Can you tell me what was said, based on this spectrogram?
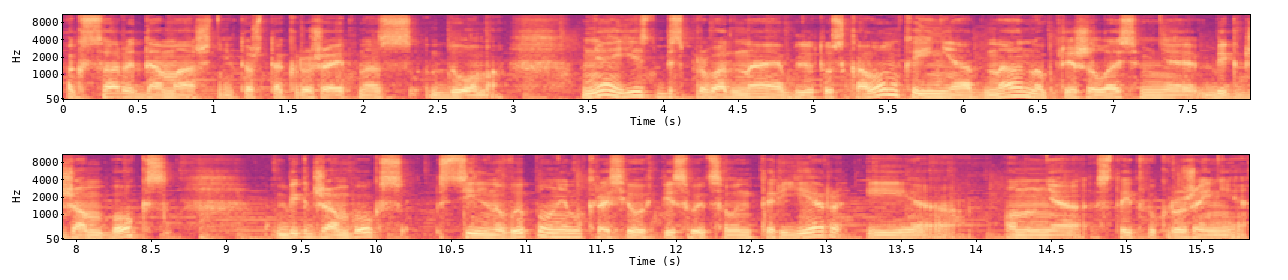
аксессуары домашние, то, что окружает нас дома. У меня есть беспроводная Bluetooth-колонка, и не одна, но прижилась у меня Big Jump Box. Big Jump Box стильно выполнен, красиво вписывается в интерьер, и он у меня стоит в окружении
